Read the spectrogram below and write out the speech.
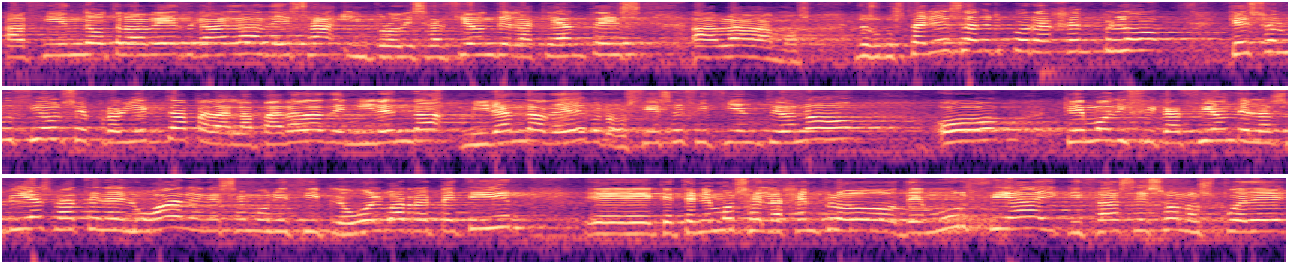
haciendo otra vez gala de esa improvisación de la que antes hablábamos. Nos gustaría saber, por ejemplo, qué solución se proyecta para la parada de Miranda, de Ebro, si es eficiente o no, o qué modificación de las vías va a tener lugar en ese municipio. Vuelvo a repetir eh, que tenemos el ejemplo de Murcia y quizás eso nos puede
